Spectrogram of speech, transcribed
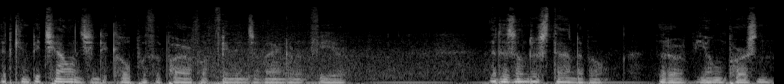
it can be challenging to cope with the powerful feelings of anger and fear. It is understandable that a young person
